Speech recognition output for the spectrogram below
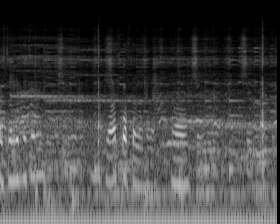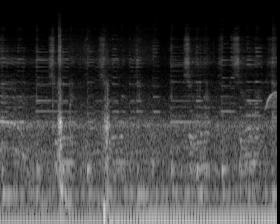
कष्टाल करते चल क्लास कष्टाल हमारा हाँ। Shut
